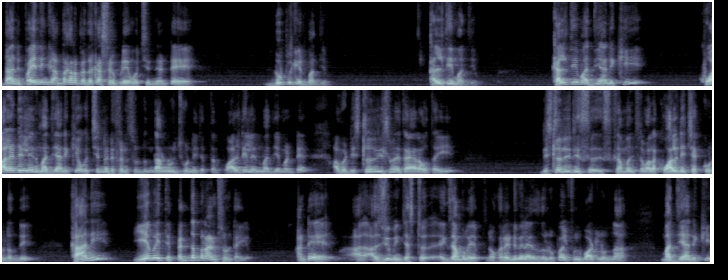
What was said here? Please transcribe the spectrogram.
దానిపైన ఇంకా అంతకన్నా పెద్ద కష్టం ఇప్పుడు ఏమొచ్చిందంటే డూప్లికేట్ మద్యం కల్తీ మద్యం. కల్తీ మద్యానికి క్వాలిటీ లేని మద్యానికి ఒక చిన్న డిఫరెన్స్ ఉంటుంది. దాని గురించి కూడా నేను చెప్తాను. క్వాలిటీ లేని మద్యం అంటే అవి డిస్టిలరీస్లోనే తయారవుతాయి. డిస్టిలరీస్కి సంబంధించిన వాళ్ళ క్వాలిటీ చెక్ ఉంటుంది. కానీ ఏవైతే పెద్ద బ్రాండ్స్ ఉంటాయో అంటే అజ్యూమింగ్ జస్ట్ ఎగ్జాంపుల్గా చెప్తాను ఒక రెండు వేల ఐదు వందల రూపాయలు ఫుల్ బాటిల్ ఉన్న మద్యానికి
